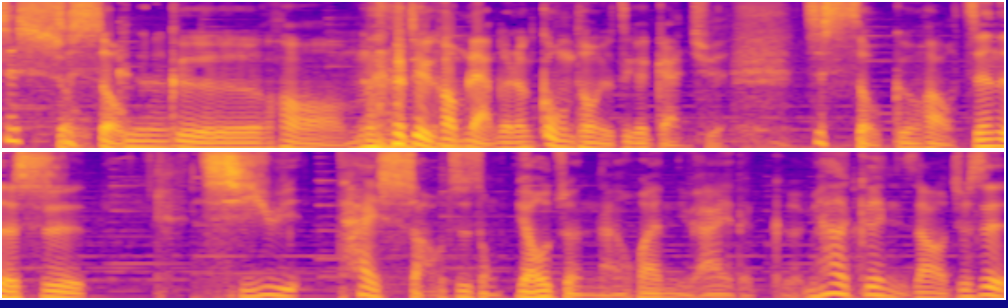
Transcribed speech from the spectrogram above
这首歌哈，这个我们两个人共同有这个感觉。这首歌哈，真的是奇遇太少这种标准男欢女爱的歌，因为他的歌你知道，就是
